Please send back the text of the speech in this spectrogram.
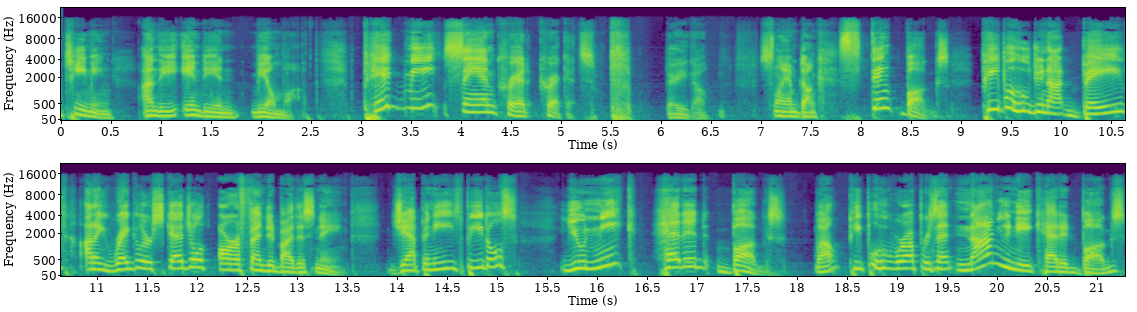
teaming on the Indian meal moth. Pygmy sand crickets. there you go. Slam dunk. Stink bugs. People who do not bathe on a regular schedule are offended by this name. Japanese beetles, unique headed bugs. Well, people who represent non unique headed bugs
